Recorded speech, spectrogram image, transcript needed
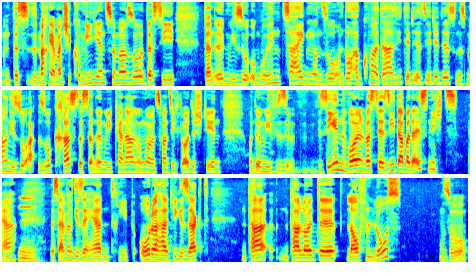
und das, das machen ja manche Comedians immer so, dass die dann irgendwie so irgendwo hin zeigen und so, und boah, guck mal, da seht ihr das, seht ihr das? Und das machen die so, so krass, dass dann irgendwie, keine Ahnung, irgendwann mal 20 Leute stehen und irgendwie sehen wollen, was der sieht, aber da ist nichts. Ja. Mhm. Das ist einfach dieser Herdentrieb. Oder halt, wie gesagt, ein paar, ein paar Leute laufen los, so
